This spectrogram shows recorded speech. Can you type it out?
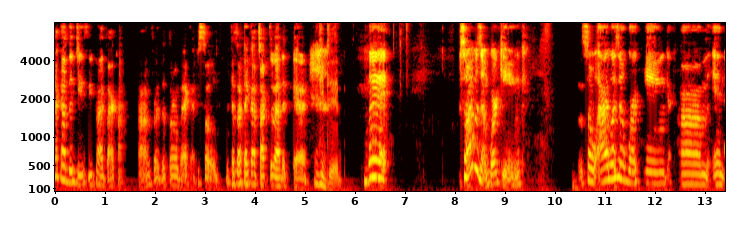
check out the gcpod.com for the throwback episode because I think I talked about it there. You did. But so I wasn't working. So I wasn't working, um, and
